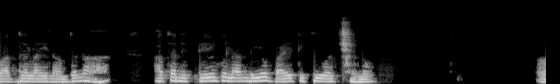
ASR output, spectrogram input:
బద్దలైనందున అతని పేగులన్నీ బయటికి వచ్చును. ఆ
